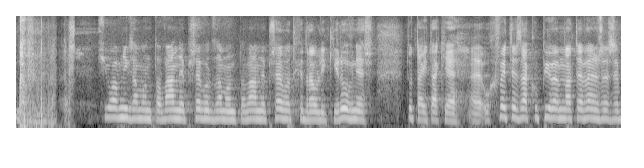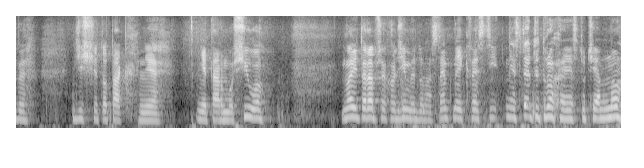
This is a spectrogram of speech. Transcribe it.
Dobrze. Siłownik zamontowany, przewód zamontowany, przewód hydrauliki również. Tutaj takie e, uchwyty zakupiłem na te węże, żeby dziś się to tak nie, nie tarmosiło. No i teraz przechodzimy do następnej kwestii. Niestety trochę jest tu ciemno.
